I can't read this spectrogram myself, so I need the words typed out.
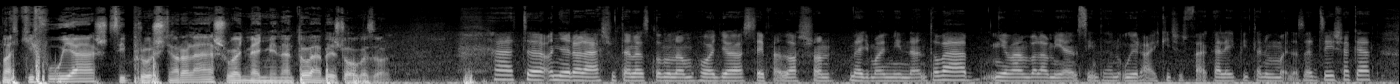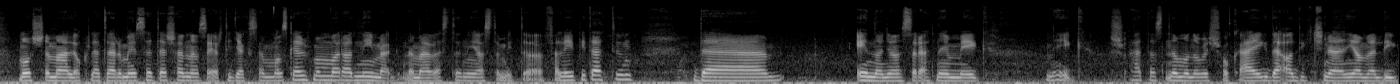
nagy kifújás, ciprus nyaralás, vagy megy minden tovább és dolgozol? Hát a nyaralás után azt gondolom, hogy szépen lassan megy majd minden tovább. Nyilván valamilyen szinten újra egy kicsit fel kell építenünk majd az edzéseket. Most sem állok le természetesen, azért igyekszem mozgásban maradni, meg nem elveszteni azt, amit felépítettünk. De én nagyon szeretném még, még hát azt nem mondom, hogy sokáig, de addig csinálni, ameddig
